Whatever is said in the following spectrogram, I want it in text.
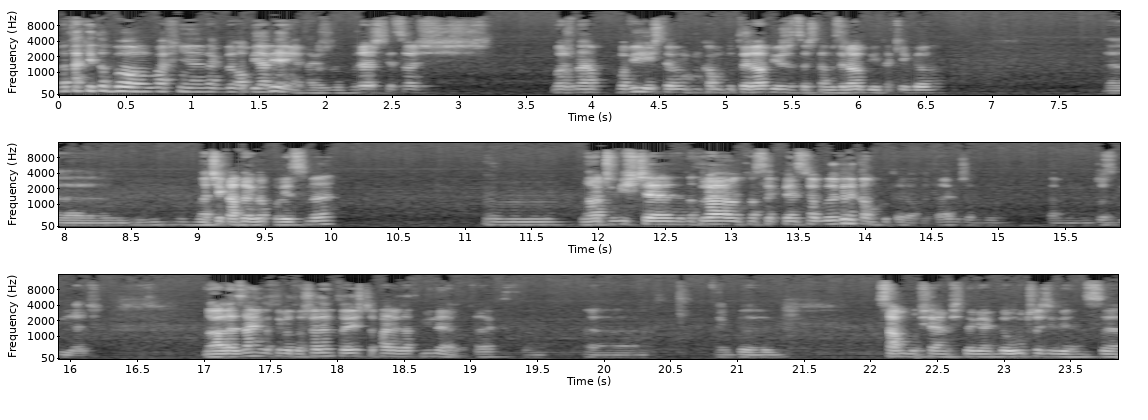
no takie to było właśnie jakby objawienie, także wreszcie coś można powiedzieć temu komputerowi, że coś tam zrobi takiego e, no, ciekawego, powiedzmy. No oczywiście naturalną konsekwencją były gry komputerowe, tak, żeby tam rozwijać. No ale zanim do tego doszedłem, to jeszcze parę lat minęło, tak. E, jakby sam musiałem się tego jakby uczyć, więc e,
